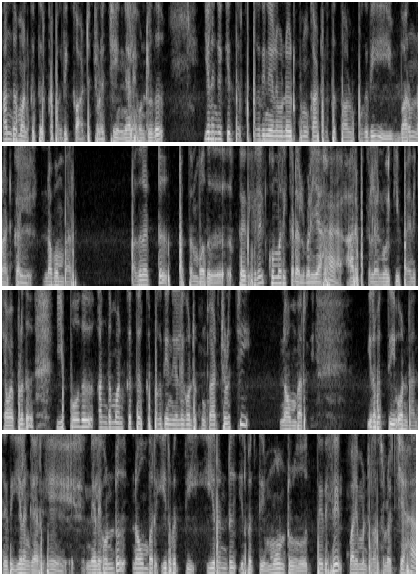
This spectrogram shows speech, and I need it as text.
அந்தமானுக்கு தெற்கு பகுதி காற்று சுழற்சி நிலை கொண்டுள்ளது. இலங்கைக்கு தெற்கு பகுதி நிலை கொண்டிருக்கும் காற்றழுத்த தாழ்வு பகுதி வரும் நாட்கள் நவம்பர் பதினெட்டு பத்தொன்பது தேதிகளில் குமரிக்கடல் வழியாக அரபிக்கடலை நோக்கி பயணிக்க வாய்ப்புள்ளது. இப்போது அந்தமானுக்கு தெற்கு பகுதியில் நிலை கொண்டிருக்கும் காற்றுச்சுழற்சி நவம்பர் இருபத்தி ஒன்றாம் தேதி இலங்கை அருகே நிலை கொண்டு நவம்பர் இருபத்தி இரண்டு இருபத்தி மூன்று தேதிகளில் வளிமண்டல சுழற்சியாக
